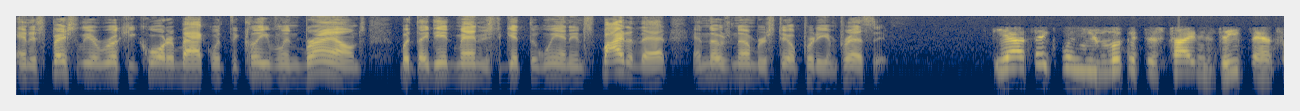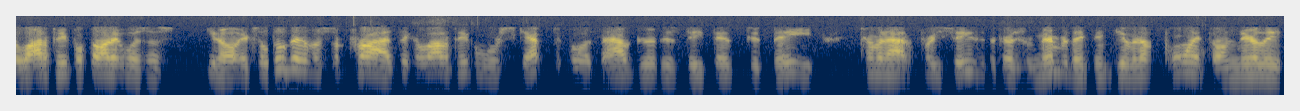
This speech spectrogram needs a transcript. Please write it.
and especially a rookie quarterback with the Cleveland Browns, but they did manage to get the win in spite of that and those numbers still pretty impressive. Yeah, I think when you look at this Titans defense, a lot of people thought it was a, you know, it's a little bit of a surprise. I think a lot of people were skeptical as to how good this defense could be coming out of preseason because remember they've been giving up points on nearly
